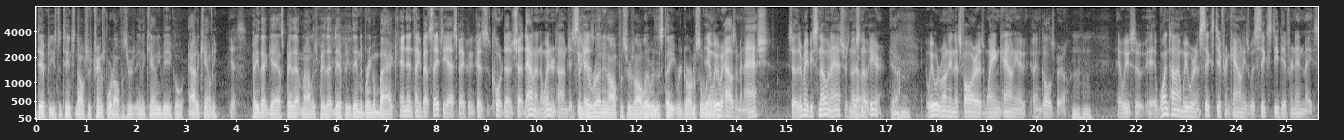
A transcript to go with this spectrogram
deputies, detention officers, transport officers in a county vehicle out of county. Yes. pay that gas, pay that mileage, pay that deputy, then to bring them back. And then think about safety aspect because court doesn't shut down in the wintertime just So because. you're running officers all over the state, regardless of weather. and we were housing them in Ashe. So there may be snow in Ashe. There's no Yeah. snow here. yeah, We were running as far as Wayne County and and Goldsboro. Mm-hmm. And we to, at one time, we were in six different counties with 60 different inmates.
